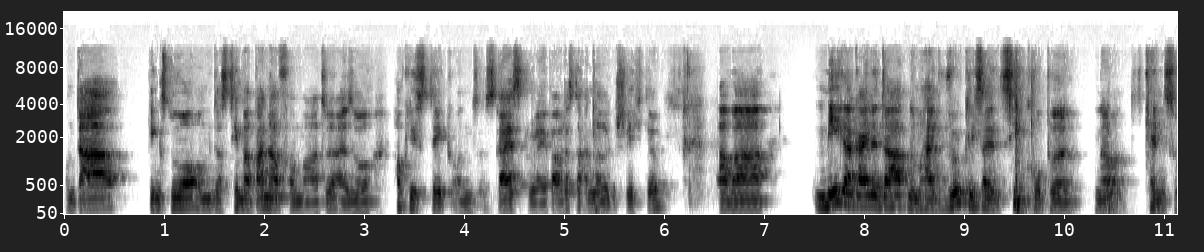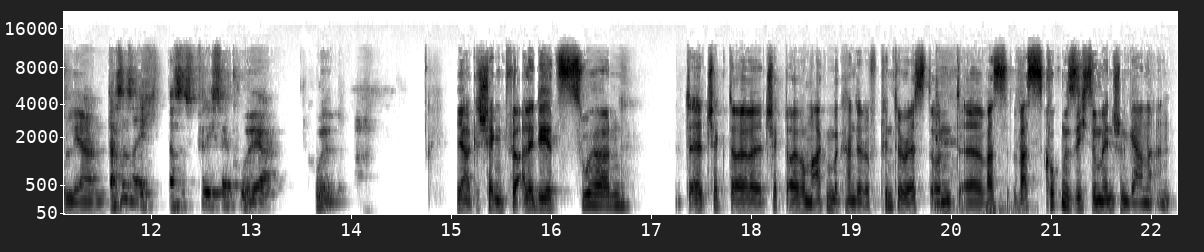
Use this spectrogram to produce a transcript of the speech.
Und da ging es nur um das Thema Bannerformate, also Hockeystick und Skyscraper, aber das ist eine andere Geschichte. Aber mega geile Daten, um halt wirklich seine Zielgruppe ne, kennenzulernen. Das ist echt, das ist, finde ich, sehr cool, ja. Cool. Ja, geschenkt. Für alle, die jetzt zuhören, äh, checkt eure, checkt eure Markenbekanntheit auf Pinterest und äh, was, was gucken sich so Menschen gerne an?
